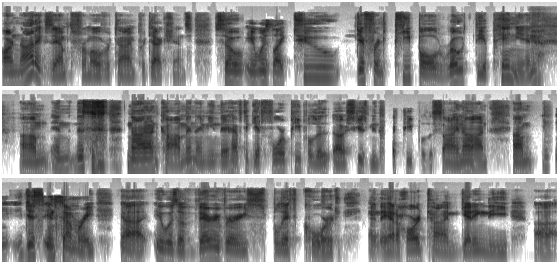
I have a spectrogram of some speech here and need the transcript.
are not exempt from overtime protections. So it was like two different people wrote the opinion. Yeah. Um, and this is not uncommon. I mean, they have to get four people to, uh, excuse me, five people to sign on. Um, just in summary, uh, it was a very, very split court, and they had a hard time getting the uh,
